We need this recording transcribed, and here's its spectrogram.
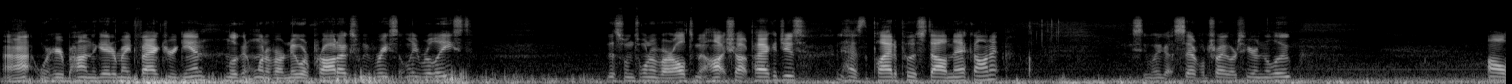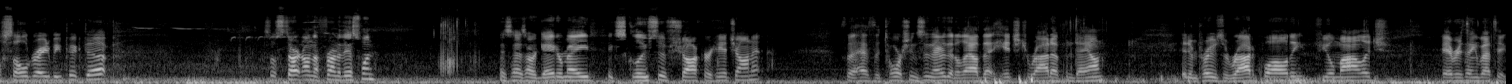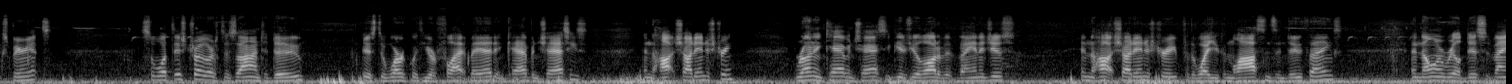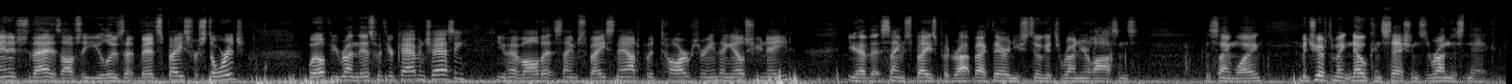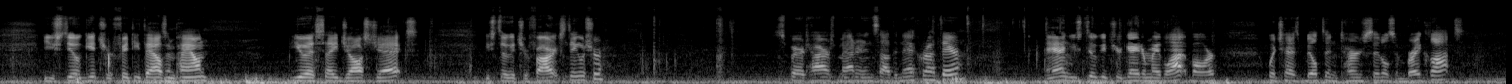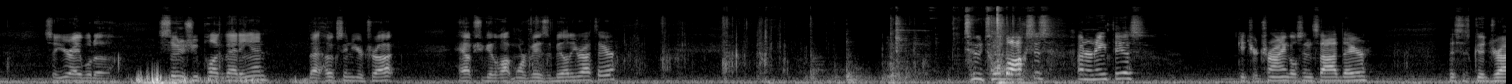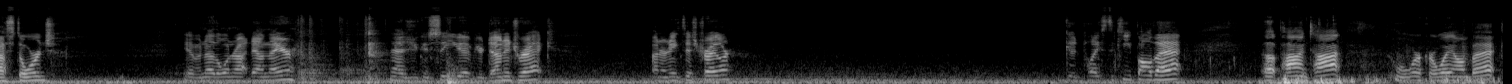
All right, we're here behind the Gatormade factory again, looking at one of our newer products we've recently released. This one's one of our Ultimate Hot Shot packages. It has the platypus style neck on it. You see we got several trailers here in the loop. All sold, ready to be picked up. So starting on the front of this one, this has our Gatormade exclusive shocker hitch on it. So that has the torsions in there that allow that hitch to ride up and down. It improves the ride quality, fuel mileage, everything about the experience. So what this trailer is designed to do is to work with your flatbed and cab and chassis in the hot shot industry. Running cab and chassis gives you a lot of advantages in the hot shot industry for the way you can license and do things. And the only real disadvantage to that is obviously you lose that bed space for storage. Well, if you run this with your cabin chassis, you have all that same space now to put tarps or anything else you need. You have that same space put right back there and you still get to run your license the same way but you have to make no concessions to run this neck. You still get your 50,000 pound USA Jost jacks. You still get your fire extinguisher. Spare tires mounted inside the neck right there. And you still get your Gatormade light bar, which has built-in turn signals and brake lights. So you're able to, as soon as you plug that in, that hooks into your truck, helps you get a lot more visibility right there. Two toolboxes underneath this. Get your triangles inside there. This is good dry storage. You have another one right down there. Now, as you can see, you have your dunnage rack underneath this trailer. Good place to keep all that. Up high and tight. We'll work our way on back.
